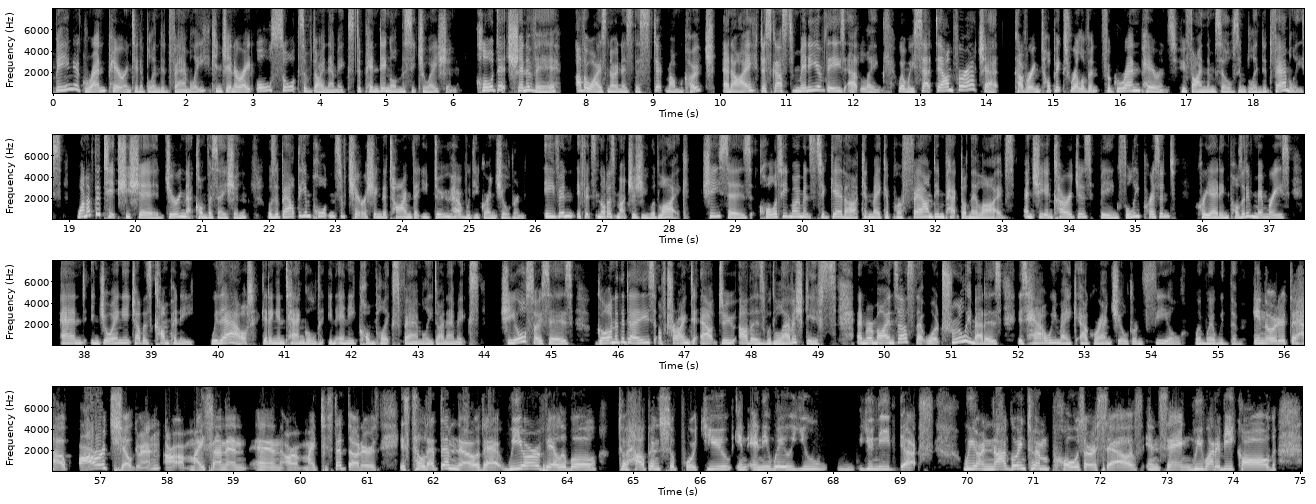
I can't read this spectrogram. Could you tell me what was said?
Being a grandparent in a blended family can generate all sorts of dynamics depending on the situation. Claudette Chenevert, otherwise known as the stepmom coach, and I discussed many of these at length when we sat down for our chat covering topics relevant for grandparents who find themselves in blended families. One of the tips she shared during that conversation was about the importance of cherishing the time that you do have with your grandchildren, even if it's not as much as you would like. She says quality moments together can make a profound impact on their lives, and she encourages being fully present, creating positive memories, and enjoying each other's company without getting entangled in any complex family dynamics. She also says, gone are the days of trying to outdo others with lavish gifts and reminds us that what truly matters is how we make our grandchildren feel when we're with them. In order to help our children, our, my son and, and our, my two stepdaughters, is to let them know that we are available to help and support you in any way you you need us. We are not going to impose ourselves in saying we want to be called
